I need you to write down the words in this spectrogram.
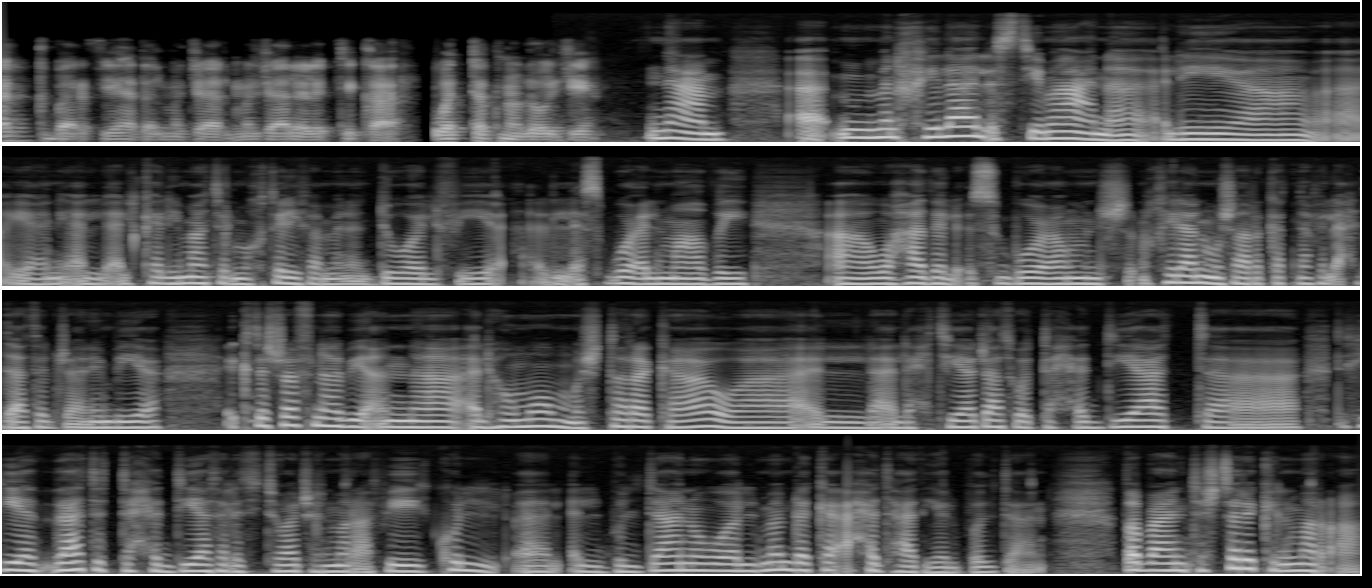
أكبر في هذا المجال مجال الابتكار والتكنولوجيا؟ نعم. آه، من خلال استماعنا ل آه، يعني الكلمات المختلفة من الدول في الأسبوع الماضي آه، وهذا الأسبوع ومن خلال مشاركتنا في الأحداث الجانبية اكتشفنا بأن الهموم مشتركة والإحتياجات والتحديات هي ذات التحديات التي تواجه المرأة في كل البلدان والمملكة أحد هذه البلدان. طبعا تشترك المرأة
